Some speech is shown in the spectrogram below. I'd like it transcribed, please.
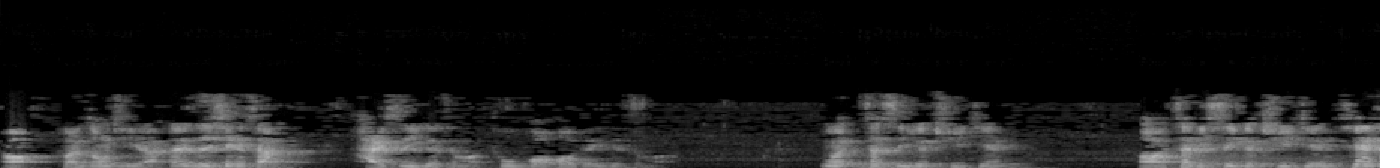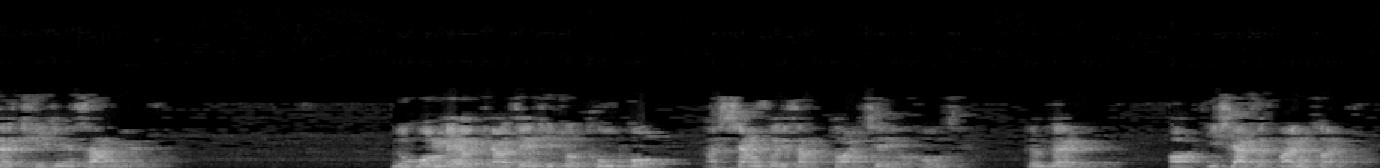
啊，短中期啦，在日线上还是一个什么突破后的一个什么？因为这是一个区间啊，这里是一个区间，现在在区间上缘，如果没有条件去做突破，它相对上短线有风险，对不对？啊，一下子反转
